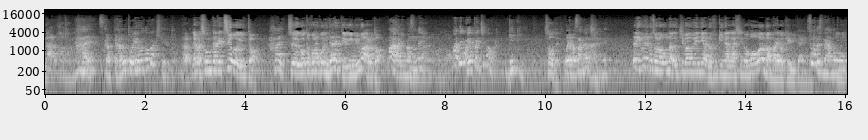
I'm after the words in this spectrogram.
なるほどね。はい、使ってはるというのが来てると。なるやっぱりそんだけ強いとはい。強い男の子になれっていう意味もあると。まあありますね、なるほど。まあでもやっぱり一番は元気にそうですね。親御さんからしたらね、だからいわゆるそのな一番上にある吹き流しの方はまあ魔除けみたいなそうですねあ意の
